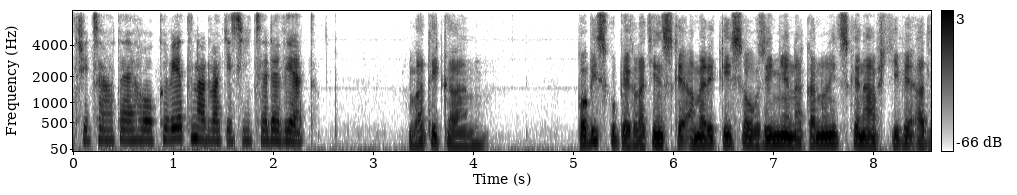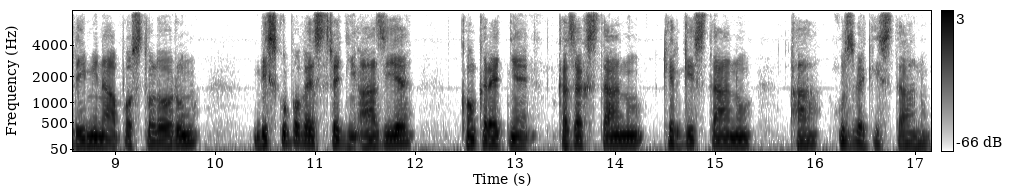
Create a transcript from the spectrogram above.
31. května 2009. Vatikán. Po biskupech Latinské Ameriky jsou v Římě na kanonické návštěvě ad limina apostolorum biskupové střední Asie, konkrétně Kazachstánu, Kyrgyzstánu a Uzbekistánu.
